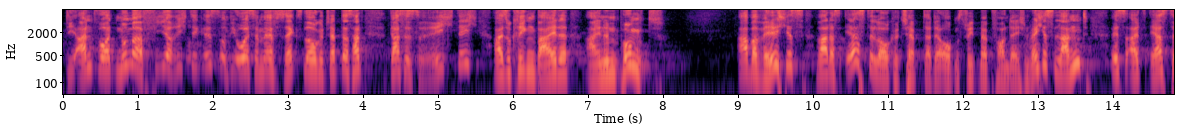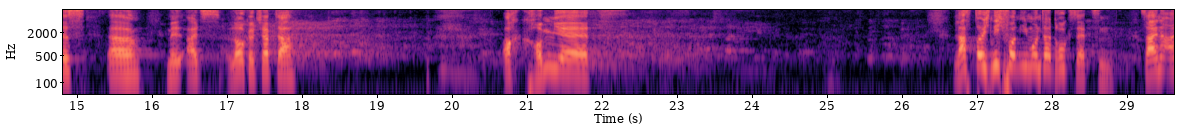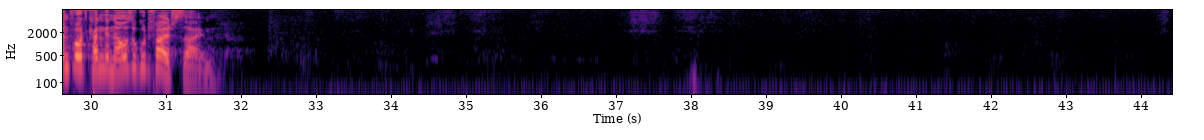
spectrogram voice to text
die Antwort Nummer 4 richtig ist und die OSMF 6 Local Chapters hat. Das ist richtig, also kriegen beide einen Punkt. Aber welches war das erste Local Chapter der OpenStreetMap Foundation? Welches Land ist als erstes äh, mit, als Local Chapter. Ach komm jetzt. Lasst euch nicht von ihm unter Druck setzen. Seine Antwort kann genauso gut falsch sein.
